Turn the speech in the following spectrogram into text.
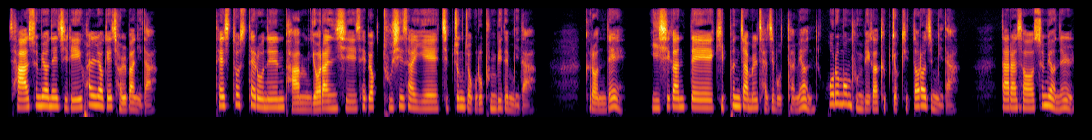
4. 수면의 질이 활력의 절반이다. 테스토스테론은 밤 11시, 새벽 2시 사이에 집중적으로 분비됩니다. 그런데 이 시간대에 깊은 잠을 자지 못하면 호르몬 분비가 급격히 떨어집니다. 따라서 수면을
